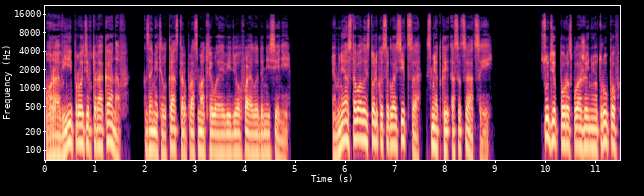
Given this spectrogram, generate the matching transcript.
«Муравьи против тараканов», — заметил Кастер, просматривая видеофайлы донесений. И мне оставалось только согласиться с меткой ассоциацией. Судя по расположению трупов,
